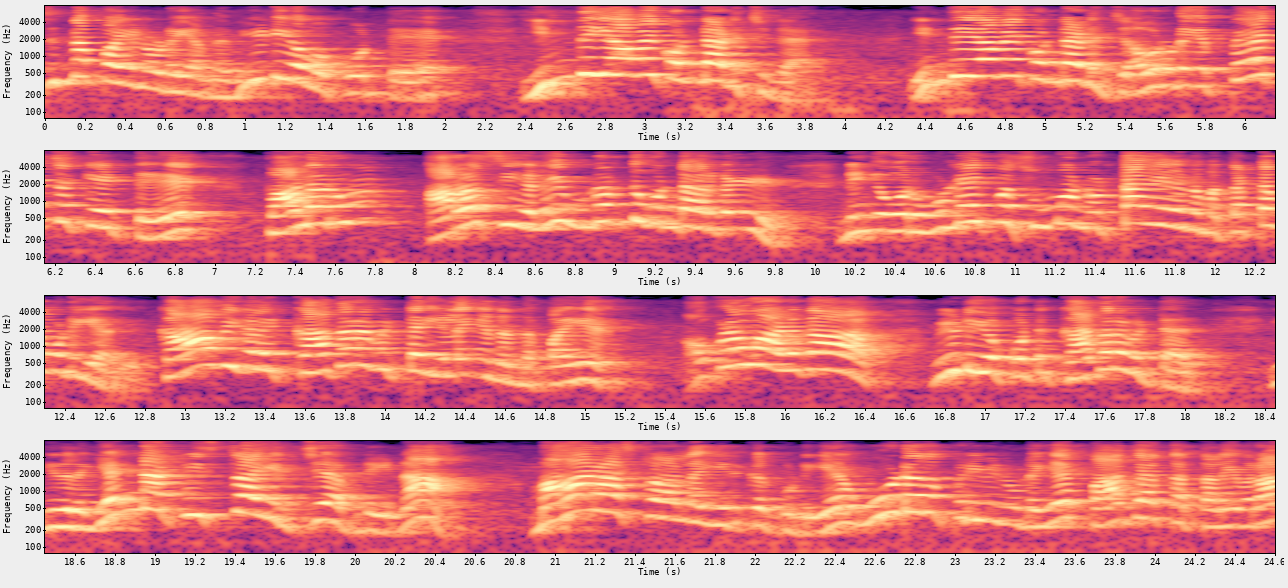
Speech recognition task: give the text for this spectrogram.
சின்ன பையனுடைய அந்த வீடியோவை போட்டு இந்தியாவே கொண்டாடுச்சுங்க. இந்தியாவே கொண்டாடுச்சு. அவருடைய பேச்சை கேட்டு பலரும் கொண்டார்கள். நீங்க ஒரு உழைப்ப சும்மா நொட்டாங்க நம்ம தட்ட முடியாது. காவிகளை கதற விட்ட இளைஞன் அந்த பையன். அவ்வளவு அழகா வீடியோ போட்டு கதற விட்டார். இதுல என்ன ட்விஸ்ட் ஆயிடுச்சு அப்படின்னா மகாராஷ்டிராவில் இருக்கக்கூடிய ஊடக பிரிவினுடைய பாஜக தலைவரா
